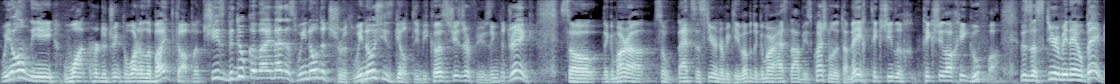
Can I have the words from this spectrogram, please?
We only want her to drink the water lebaitka, but she's beduka vaymedes. We know the truth. We know she's guilty because she's refusing to drink. So the Gemara. So that's the steer in Rabbi Kiva, but the the Gemara asked the obvious question. This is a steer minei obey.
